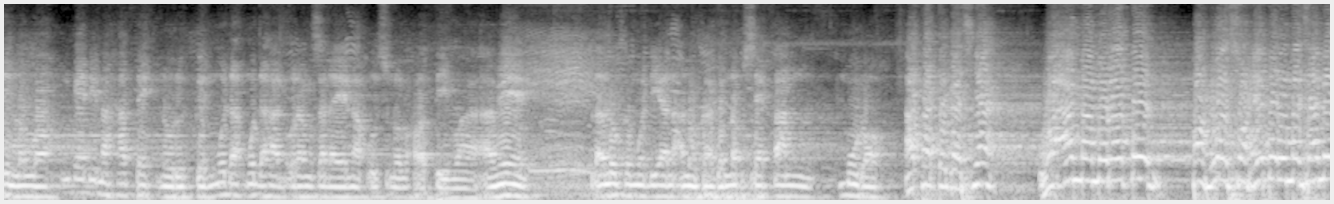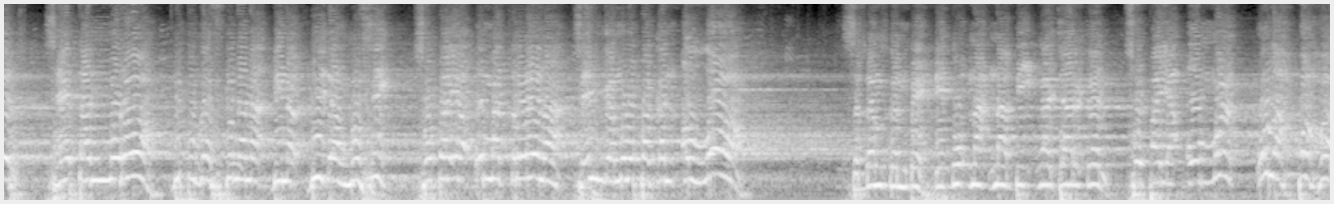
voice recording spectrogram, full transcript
illallah. Engke dina hate nurutkeun mudah-mudahan orang sadayana husnul khotimah. Amin. Lalu kemudian anu kagenep setan murah apa tugasnya? Wa amma muratun bahwa sahibul mazamir. Setan murah ditugaskan anak dina bidang musik supaya umat terlena sehingga melupakan Allah sedangkan beh itu nak nabi ngajarkan supaya umat ulah paha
